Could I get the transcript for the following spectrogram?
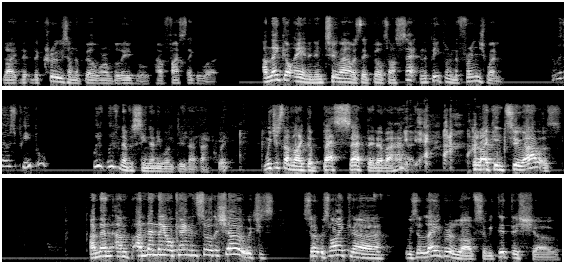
like the, the crews on the bill, were unbelievable. How fast they could work. And they got in, and in two hours they built our set. And the people in the Fringe went, "Who are those people?" We've, we've never seen anyone do that that quick. We just had like the best set they'd ever had, yeah. like in two hours. And then um, and then they all came and saw the show, which is so it was like a, uh, it was a labour of love. So we did this show,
